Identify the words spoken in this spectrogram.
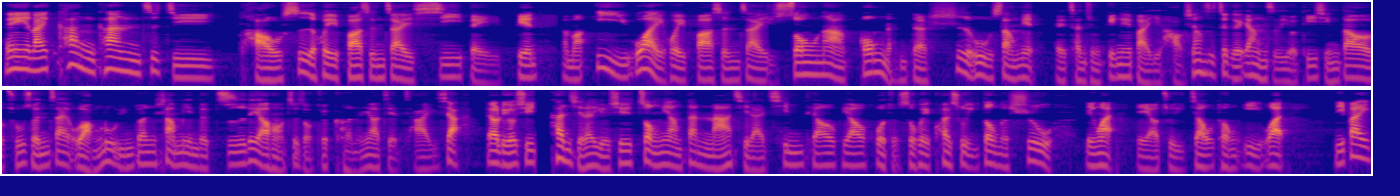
哎，来看看自己好事会发生在西北边。那么意外会发生在收纳功能的事物上面，哎，参照丁 A 版也好像是这个样子，有提醒到储存在网络云端上面的资料哈，这种就可能要检查一下，要留心看起来有些重量，但拿起来轻飘飘，或者是会快速移动的事物。另外也要注意交通意外。礼拜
